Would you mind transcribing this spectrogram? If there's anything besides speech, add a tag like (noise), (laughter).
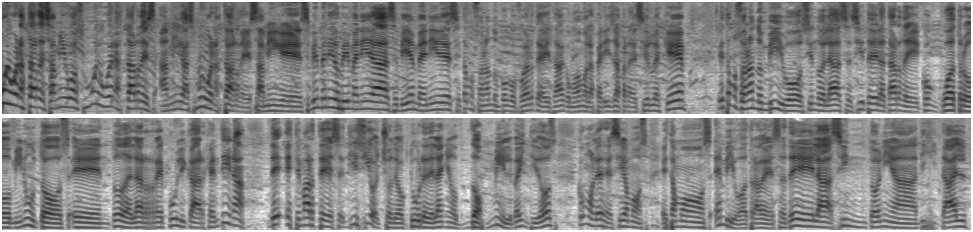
Muy buenas tardes amigos, muy buenas tardes amigas, muy buenas tardes amigues. Bienvenidos, bienvenidas, bienvenides. Estamos sonando un poco fuerte, ahí está, como vamos las perillas para decirles que estamos sonando en vivo, siendo las 7 de la tarde con 4 minutos en toda la República Argentina de este martes 18 de octubre del año 2022. Como les decíamos, estamos en vivo a través de la sintonía digital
